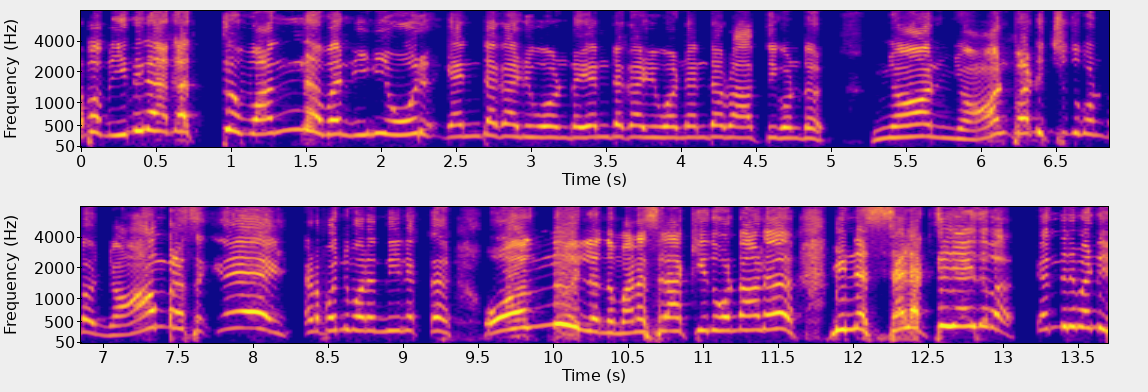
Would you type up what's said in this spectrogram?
അപ്പം ഇതിനകത്ത് വന്നവൻ ഇനി ഒരു എന്റെ കഴിവുണ്ട് എന്റെ കഴിവുണ്ട് എന്റെ പ്രാപ്തി കൊണ്ട് ഞാൻ ഞാൻ പഠിച്ചത് കൊണ്ടോ ഞാൻ പ്രസ ഏയ് പൊന്നു പോലെ നിനക്ക് ഒന്നുമില്ലെന്ന് മനസ്സിലാക്കിയത് കൊണ്ടാണ് നിന്നെ സെലക്ട് ചെയ്തത്. എന്തിനു വേണ്ടി?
